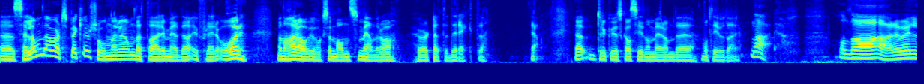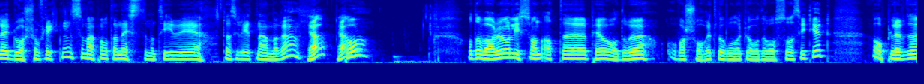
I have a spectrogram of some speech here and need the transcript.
Eh, Selv om det har vært spekulasjoner om dette her i media i flere år. Men her har vi faktisk en mann som mener å ha hørt dette direkte. Ja. Jeg tror ikke vi skal si noe mer om det motivet der. Nei. Og da er det vel gårdskonflikten som er på en måte neste motiv vi skal si litt nærmere Ja, ja. på. Og da var det jo litt sånn at eh, Per Orderud, og var så vidt Veronica det også sikkert, opplevde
